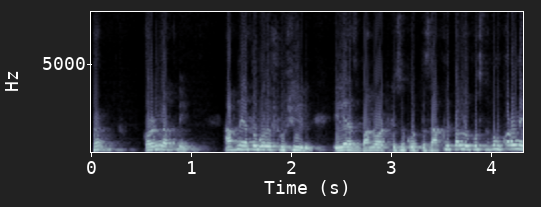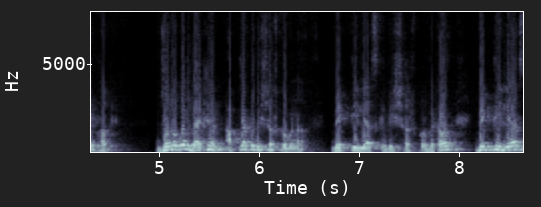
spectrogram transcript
হ্যাঁ করেন আপনি। আপনি এত বড় সুশীল ইলিয়াস বানোয়াট কিছু করতেছে, আপনি পারলে উপস্থাপন করেন ভাবে জনগণ দেখেন, আপনাকে বিশ্বাস করবে না, ব্যক্তি ইলিয়াসকে বিশ্বাস করবে, কারণ ব্যক্তি ইলিয়াস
